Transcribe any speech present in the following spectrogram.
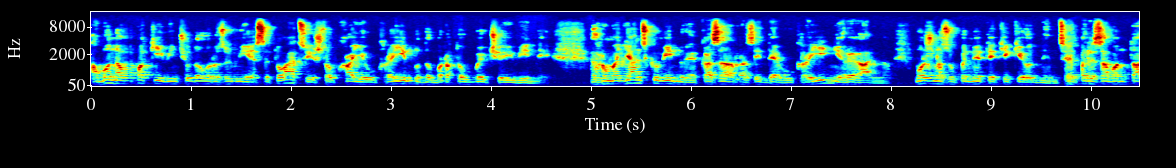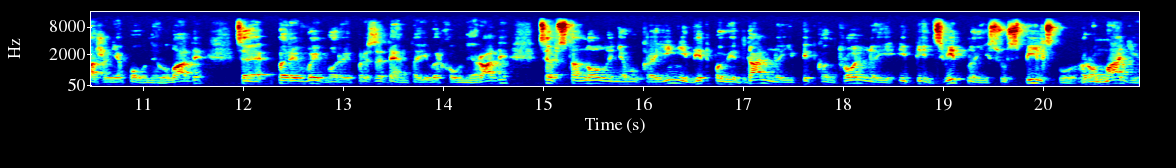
Або навпаки, він чудово розуміє ситуацію, і штовхає Україну до братовбивчої війни. Громадянську війну, яка зараз йде в Україні, реально можна зупинити тільки одним: це перезавантаження повної влади, це перевибори президента і Верховної Ради, це встановлення в Україні відповідальної, підконтрольної і підзвітної суспільству, громаді,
